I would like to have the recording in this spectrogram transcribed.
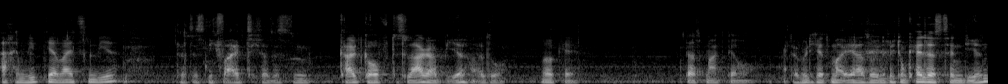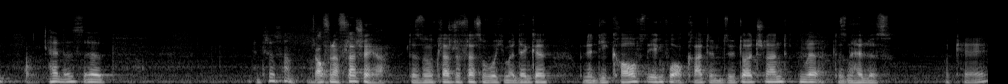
Achim liebt ja Weizenbier. Das ist nicht weizig, das ist ein kalt gehopftes Lagerbier. Also Okay. Das mag der auch. da würde ich jetzt mal eher so in Richtung Helles tendieren. Ist äh, interessant. Auch von der Flasche her. Das ist so eine klassische Flasche, wo ich immer denke, wenn du die kaufst, irgendwo, auch gerade in Süddeutschland, Ja. das ist ein helles. Okay.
